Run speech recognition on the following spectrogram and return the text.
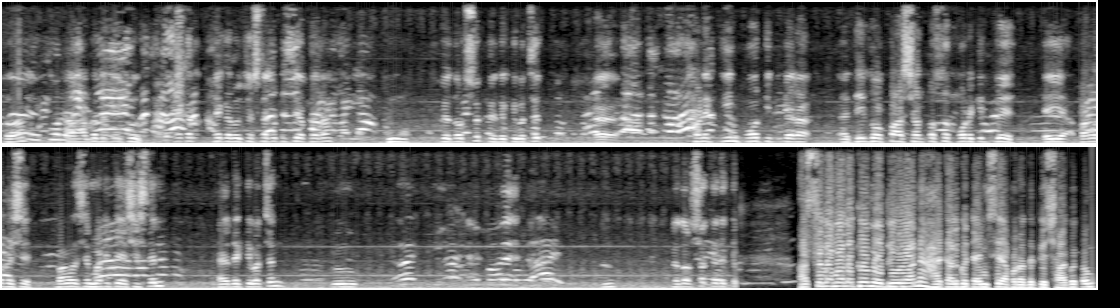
আপনারা আপনাদের একটু দেখানোর চেষ্টা করতেছি আপনারা। প্রিয় দর্শক দেখতে পাচ্ছেন আহ, অনেক দিন পর কিন্তু এরা দীর্ঘ পাঁচ সাত বছর পরে কিন্তু এই বাংলাদেশে বাংলাদেশের মাটিতে এসেছেন। দেখতে পাচ্ছেন হুম, হুম, প্রিয় দর্শক দেখতে আসসালামু আলাইকুম এভরিওয়ান হাকালুকি টাইমসে আপনাদেরকে স্বাগতম।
